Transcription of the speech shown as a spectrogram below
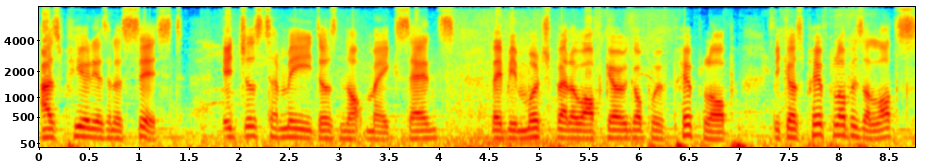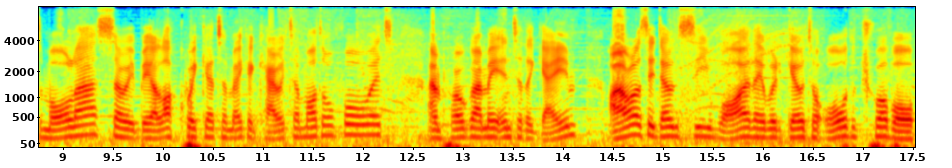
as purely as an assist. It just, to me, does not make sense. They'd be much better off going up with Piplup, because Piplup is a lot smaller, so it'd be a lot quicker to make a character model for it and program it into the game. I honestly don't see why they would go to all the trouble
